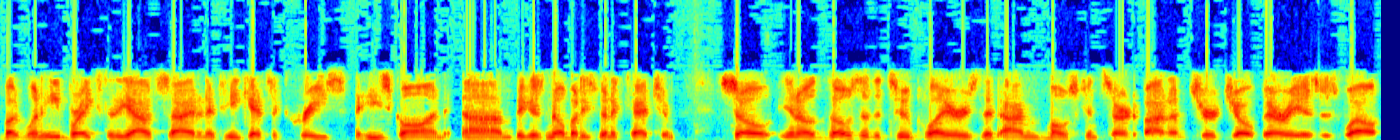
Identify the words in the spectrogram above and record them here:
but when he breaks to the outside and if he gets a crease, he's gone um, because nobody's going to catch him. So you know those are the two players that I'm most concerned about. I'm sure Joe Barry is as well.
